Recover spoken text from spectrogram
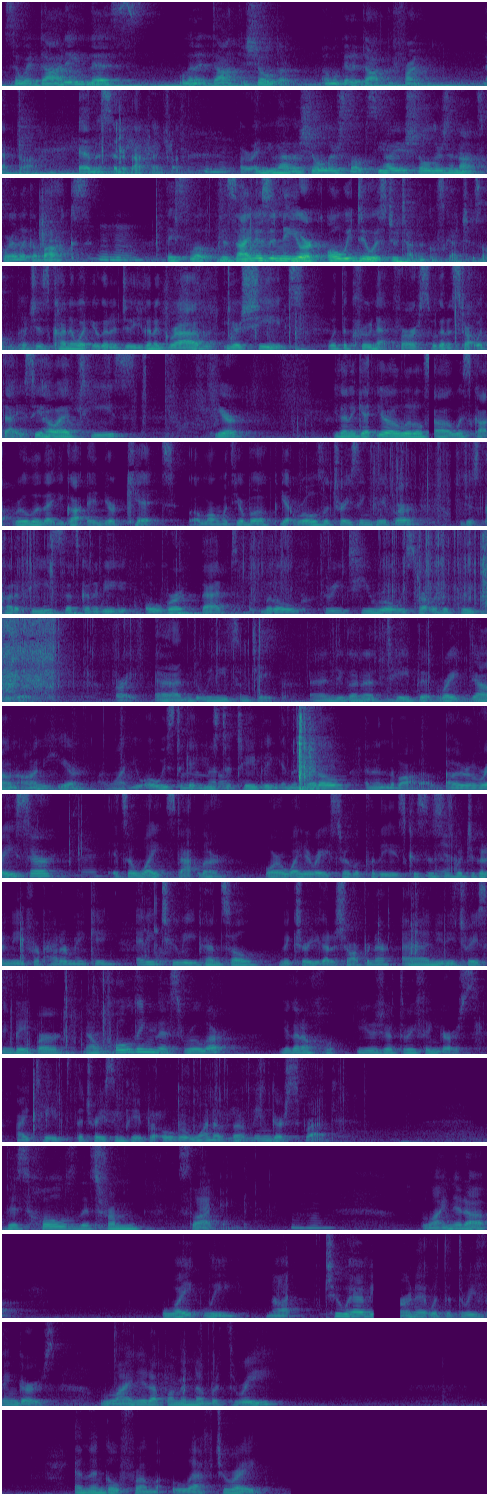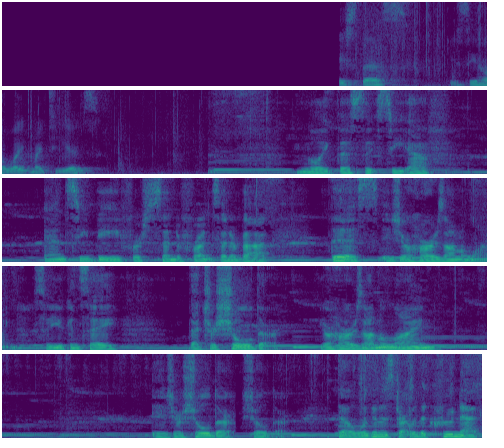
so we're dotting this. We're gonna dot the shoulder, and we're gonna dot the front neck drop and the center back neck drop. All right. And you have a shoulder slope. See how your shoulders are not square like a box? They slope. Designers in New York, all we do is do technical sketches all day, which is kind of what you're gonna do. You're gonna grab your sheet with the crew neck first. We're gonna start with that. You see how I have T's here? You're gonna get your little uh, Westcott ruler that you got in your kit along with your book. Get rolls of tracing paper. Just cut a piece that's gonna be over that little 3T rule. We start with the 3T rule. All right, and we need some tape. And you're gonna tape it right down on here. I want you always to get used to taping in the middle and in the bottom. An eraser, it's a white Staedtler or a white eraser. Look for these because this is what you're gonna need for pattern making. Any 2B pencil, make sure you got a sharpener, and you need tracing paper. Now, holding this ruler, you're gonna use your three fingers. I taped the tracing paper over one of the Finger spread. This holds this from sliding. Mm-hmm. Line it up lightly, not too heavy. Turn it with the three fingers. Line it up on the number three. And then go from left to right. Trace this. You see how light my T is? You can go like this, CF and CB for center front, center back. This is your horizontal line. So you can say that's your shoulder. Your horizontal line is your shoulder, shoulder. So we're gonna start with a crew neck.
